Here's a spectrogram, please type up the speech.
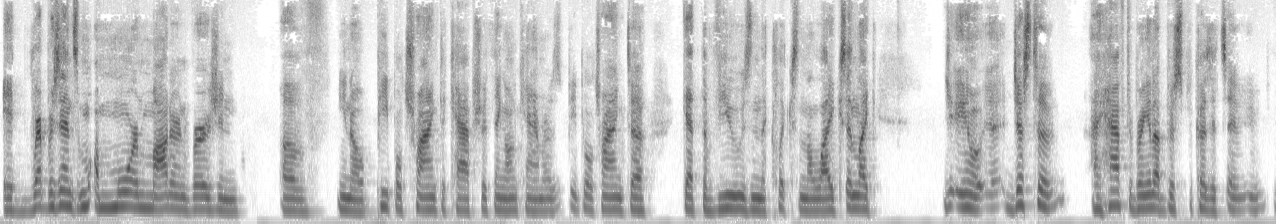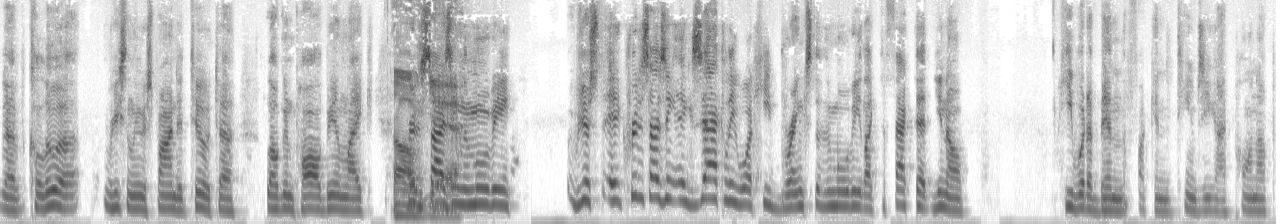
it represents a more modern version of you know people trying to capture thing on cameras, people trying to get the views and the clicks and the likes, and like you know uh, just to I have to bring it up just because it's uh, uh, Kaluuya recently responded too to Logan Paul being like Oh, criticizing yeah. the movie, just uh, criticizing exactly what he brings to the movie, like the fact that you know he would have been the fucking TMZ guy pulling up,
